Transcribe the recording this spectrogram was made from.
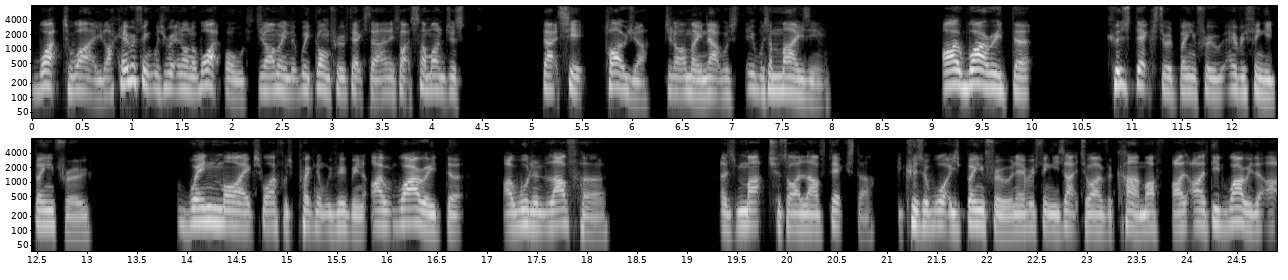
wiped away. Like everything was written on a whiteboard. Do you know what I mean? That we'd gone through Dexter, and it's like someone just that's it, closure. Do you know what I mean? That was it was amazing. I worried that because Dexter had been through everything he'd been through, when my ex-wife was pregnant with Vivian, I worried that I wouldn't love her as much as I love Dexter because of what he's been through and everything he's had to overcome. I I, I did worry that I,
